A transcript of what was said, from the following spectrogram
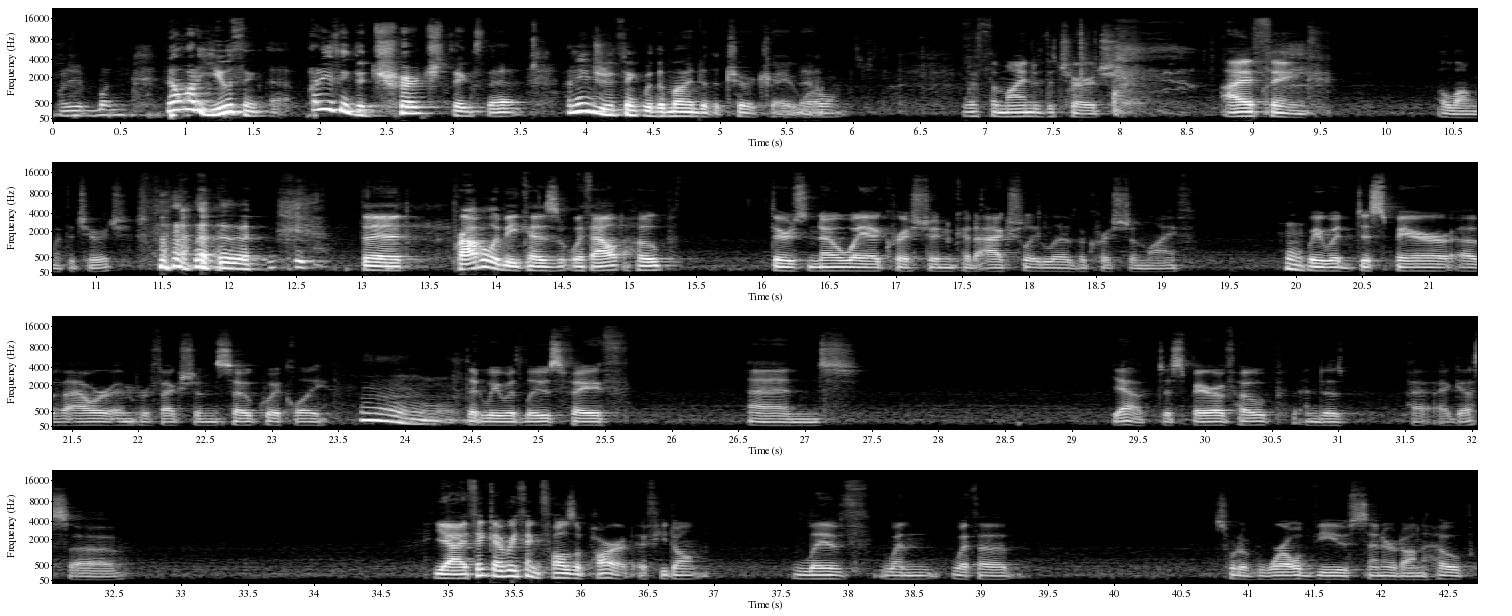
What do you, what, now, why do you think that? Why do you think the church thinks that? I need you to think with the mind of the church Okay, right now. well, with the mind of the church, I think, along with the church, that Probably because without hope, there's no way a Christian could actually live a Christian life. Hmm. We would despair of our imperfections so quickly Hmm. that we would lose faith and, yeah, despair of hope and, just, I, I guess, uh, yeah, I think everything falls apart if you don't live when with a sort of worldview centered on hope.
